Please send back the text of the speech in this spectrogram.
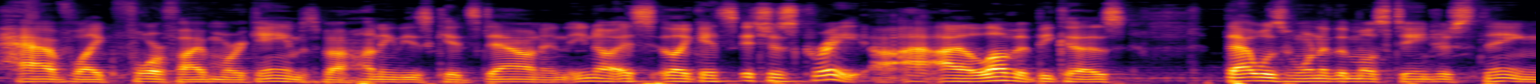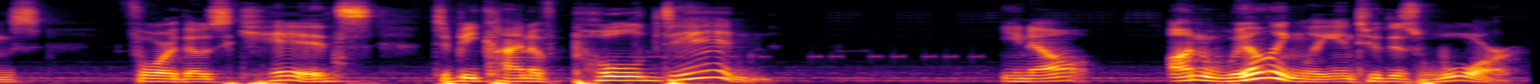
have like four or five more games about hunting these kids down and you know it's like it's it's just great I, I love it because that was one of the most dangerous things for those kids to be kind of pulled in you know unwillingly into this war.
